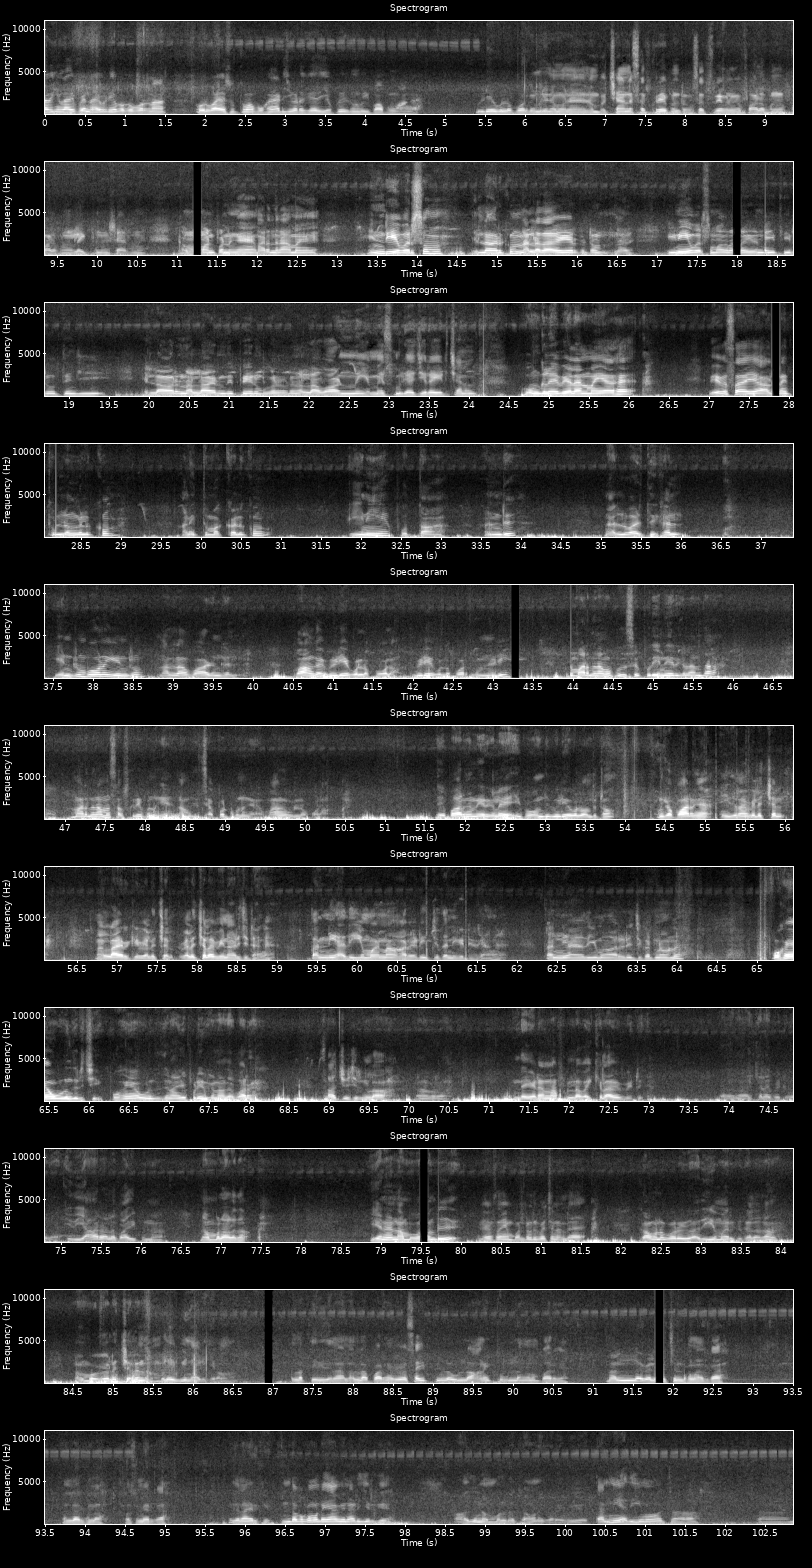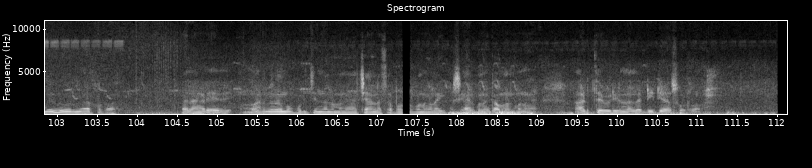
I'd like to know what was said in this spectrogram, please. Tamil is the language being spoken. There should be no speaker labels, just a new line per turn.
சரிங்களா இப்போ என்ன வீடியோ பார்க்க போகிறோன்னா ஒரு வய சுத்தமாக புகை அடிச்சு கிடக்கு. அது எப்படி இருக்குன்னு போய் பார்ப்போம் வாங்க. வீடியோக்குள்ளே போகிறது மாதிரி நம்ம நம்ம சேனலை சப்ஸ்கிரைப் பண்ணுறோம் சப்ஸ்கிரைப் பண்ணுங்கள் ஃபாலோ பண்ணுங்கள் ஃபாலோ பண்ணுங்கள் லைக் பண்ணுங்கள் ஷேர் பண்ணுங்கள் கமெண்ட் பண்ணுங்கள் மறந்துடாமல் இன்றைய வருஷம் எல்லாருக்கும் நல்லதாகவே இருக்கட்டும். ந- இனிய வருஷமாக ரெண்டாயிரத்தி இருபத்தஞ்சி. எல்லோரும் நல்லா இருந்து பேரும் புகழோடு நல்லா வாழணும்னு MS media zero eight channel உங்களை வேளாண்மையாக விவசாய அனைத்து உள்ளங்களுக்கும் அனைத்து மக்களுக்கும் இனிய புத்தாண்டு நல்வாழ்த்துக்கள் என்றும் போல என்றும் நல்லா வாழுங்கள். வாங்க வீடியோக்குள்ளே போகலாம் வீடியோக்குள்ளே போகிறதுக்கு முன்னாடி மறந்துடாமல் புதுசு புதிய நேர்களாக இருந்தால் மறந்துடாமல் சப்ஸ்கிரைப் பண்ணுங்கள் நமக்கு சப்போர்ட் பண்ணுங்கள் வாங்க உள்ளே போகலாம் இதை பாருங்கள் நேர்களே இப்போ வந்து வீடியோக்குள்ளே வந்துட்டோம். இங்கே பாருங்கள் இதெல்லாம் விளைச்சல். நல்லா இருக்குது விளைச்சல். விளைச்சலை வீணாக அடிச்சிட்டாங்க. தண்ணி அதிகமாகனா ஆறு அடிச்சு தண்ணி கட்டியிருக்காங்க. தண்ணி அதிகமாக ஆறு அடிச்சு கட்டினோன்னு புகையாக உளுந்துருச்சு. புகையாக உளுந்துச்சுன்னா எப்படி இருக்குன்னா அதை பாருங்கள் சாட்சி வச்சுருங்களா அப்புறம் இந்த இடம்லாம் ஃபுல்லாக வைக்கலாகவே போய்ட்டு. வைக்கலாக போயிட்டு வருவேன் இது யாரால் பாதிப்புன்னா நம்மளால தான். ஏன்னா நம்ம வந்து விவசாயம் பண்ணுறது பிரச்சனை இல்லை. கவனக்குறைவு அதிகமாக இருக்கிறதால தான் நம்ம விளைச்சலை நம்மளே வீணாடிக்கிறோம். நல்லா தெரியுதுண்ணா. நல்லா பாருங்கள் விவசாயத்தில் உள்ள அனைத்து உள்ளங்களும் பாருங்கள் நல்ல விளைச்சல் பக்கம் இருக்கா நல்லா இருக்குல்ல பசுமையாக இருக்கா? இதெல்லாம் இருக்குது இந்த பக்கம் மட்டும் ஏன் வீண் அடிச்சிருக்கு? அது நம்மளோட கவனக்குறைவு. தண்ணி அதிகமாக வச்சா நெல் உரிமையாக சொல்கிறோம் அதெல்லாம் கிடையாது. மருந்து நம்ம பிடிச்சிருந்தா நம்ம சேனலை சப்போர்ட் பண்ணுங்கள் லைக் ஷேர் பண்ணுங்கள் கமெண்ட் பண்ணுங்கள் அடுத்த வீடியோவில் நல்லா டீட்டெயிலாக சொல்கிறோம்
